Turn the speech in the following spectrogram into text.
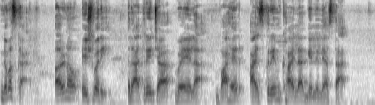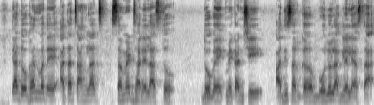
नमस्कार. अर्णव ईश्वरी रात्रीच्या वेळेला बाहेर आईस्क्रीम खायला गेलेले असतात. त्या दोघांमध्ये आता चांगलाच समेट झालेला असतो. दोघं एकमेकांशी आधीसारखं बोलू लागलेले असतात.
